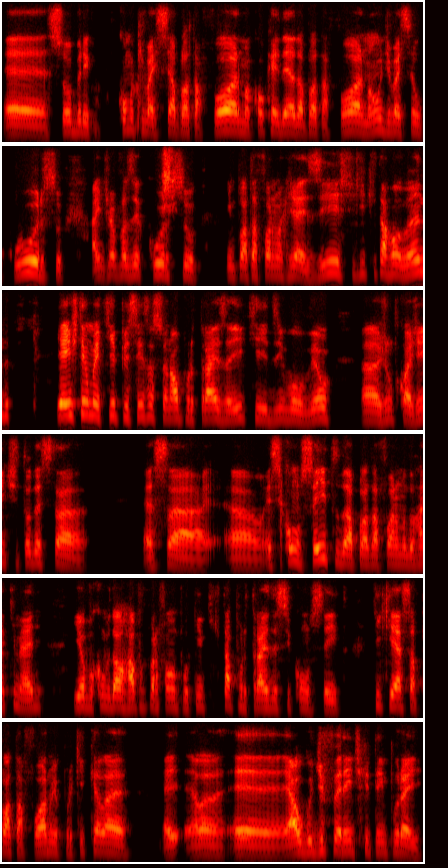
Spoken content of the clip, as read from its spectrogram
é, sobre como que vai ser a plataforma, qual é a ideia da plataforma, onde vai ser o curso, a gente vai fazer curso em plataforma que já existe, o que está rolando. E a gente tem uma equipe sensacional por trás aí que desenvolveu uh, junto com a gente todo essa, essa, uh, esse conceito da plataforma do HackMed. E eu vou convidar o Rafa para falar um pouquinho o que está por trás desse conceito, o que, que é essa plataforma e por que, que ela é é, ela é, é, algo diferente que tem por aí.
